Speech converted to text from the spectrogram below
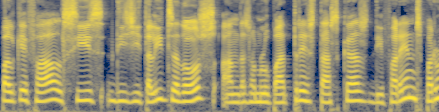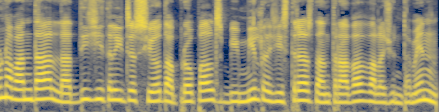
Pel que fa als sis digitalitzadors, han desenvolupat tres tasques diferents. Per una banda, la digitalització de prop als 20.000 registres d'entrada de l'Ajuntament,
